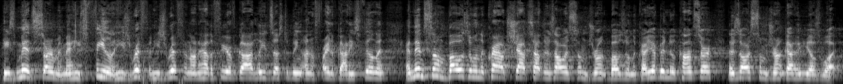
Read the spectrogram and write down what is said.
he's mid sermon, man. He's feeling. He's riffing. He's riffing on how the fear of God leads us to being unafraid of God. He's feeling it. And then some bozo in the crowd shouts out. There's always some drunk bozo in the crowd. You ever been to a concert? There's always some drunk guy who yells, What?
